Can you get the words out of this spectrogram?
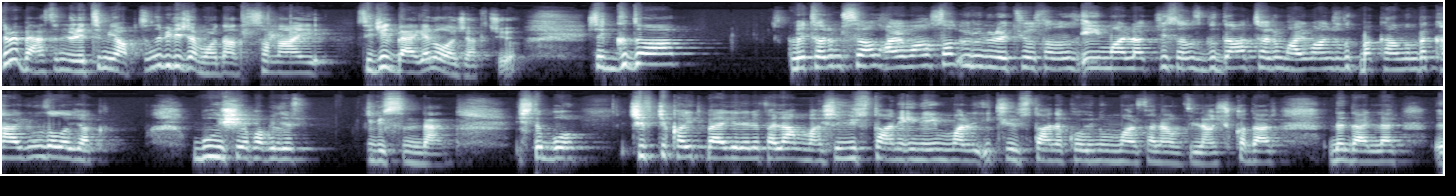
Değil mi? Ben senin üretim yaptığını bileceğim. Oradan sanayi sicil belgen olacak diyor. İşte gıda, ve tarımsal, hayvansal ürün üretiyorsanız, imalatçıysanız Gıda Tarım Hayvancılık Bakanlığı'nda kaydınız olacak. Bu işi yapabilir gibisinden. İşte bu çiftçi kayıt belgeleri falan var. İşte 100 tane ineğim var, 200 tane koyunum var falan filan. Şu kadar ne derler e,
